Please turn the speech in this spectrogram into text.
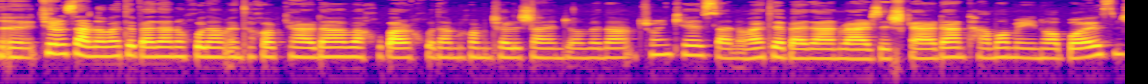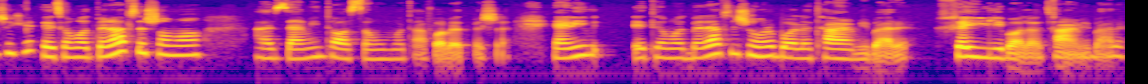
چرا سلامت بدن خودم انتخاب کردم و خب برای خودم می‌خوام این چالش انجام بدم؟ چون که سلامت بدن ورزش کردن تمام اینها باعث میشه که اعتماد به نفس شما از زمین تا آسمون متفاوت بشه. یعنی اعتماد به نفس شما رو بالاتر می‌بره خیلی بالاتر می‌بره.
